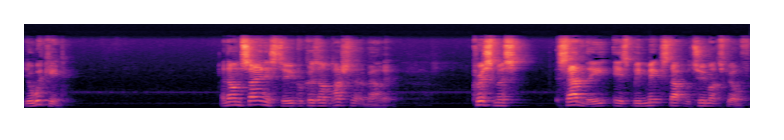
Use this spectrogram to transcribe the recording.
You're wicked. And I'm saying this to you because I'm passionate about it. Christmas, sadly, is been mixed up with too much filth.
